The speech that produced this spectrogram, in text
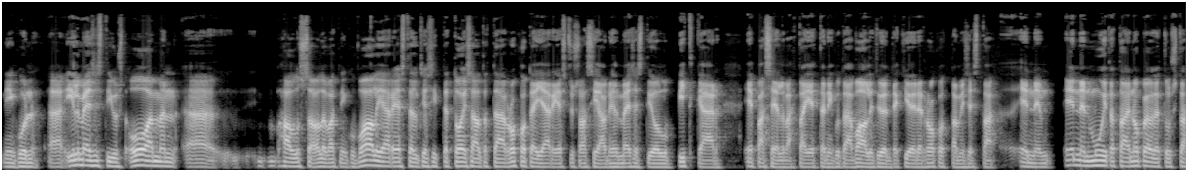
niin kuin, äh, ilmeisesti just OM äh, hallussa olevat niin kuin vaalijärjestelyt ja sitten toisaalta tämä rokotejärjestysasia on ilmeisesti ollut pitkään epäselvä, tai että niin kuin tämä vaalityöntekijöiden rokottamisesta ennen, ennen muita tai nopeutetusta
